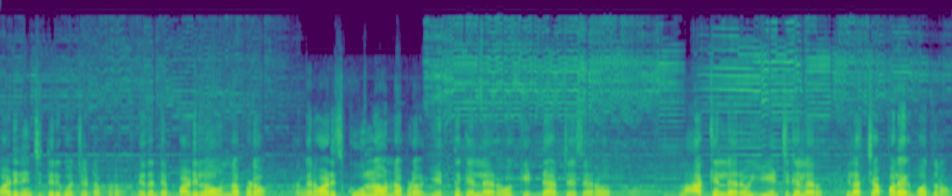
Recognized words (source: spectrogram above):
బడి నుంచి తిరిగి వచ్చేటప్పుడు లేదంటే బడిలో ఉన్నప్పుడో అంగన్వాడీ స్కూల్లో ఉన్నప్పుడో ఎత్తుకెళ్ళారో కిడ్నాప్ చేశారో లాక్కెళ్ళారో ఈడ్చుకెళ్ళారో ఇలా చెప్పలేకపోతున్నాం.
